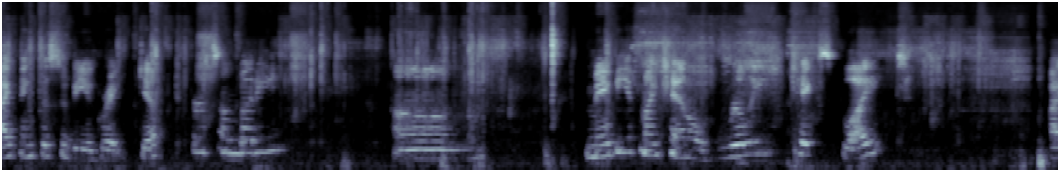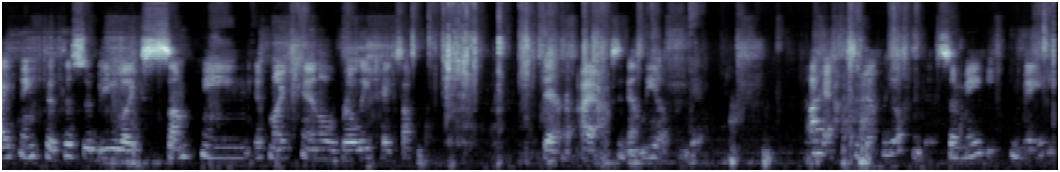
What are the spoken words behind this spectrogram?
I think this would be a great gift for somebody. Um, maybe if my channel really takes flight, I think that this would be like something, if my channel really takes off. There, I accidentally opened it. I accidentally opened it. So maybe, maybe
